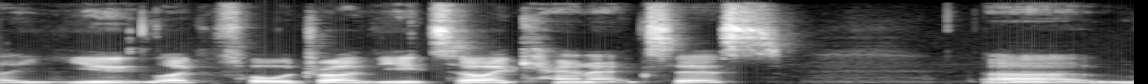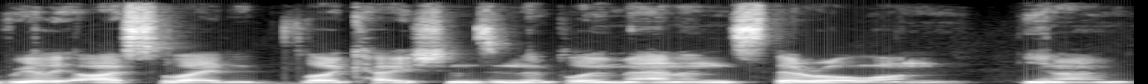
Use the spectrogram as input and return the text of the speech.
a ute like a four drive ute, so I can access uh, really isolated locations in the Blue Mountains. They're all on you know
